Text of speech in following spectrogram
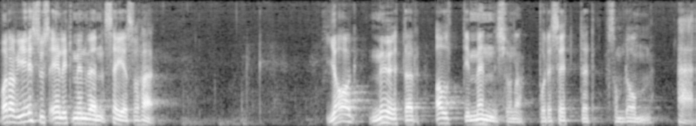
Varav Jesus enligt min vän säger så här. Jag möter alltid människorna på det sättet som de är.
